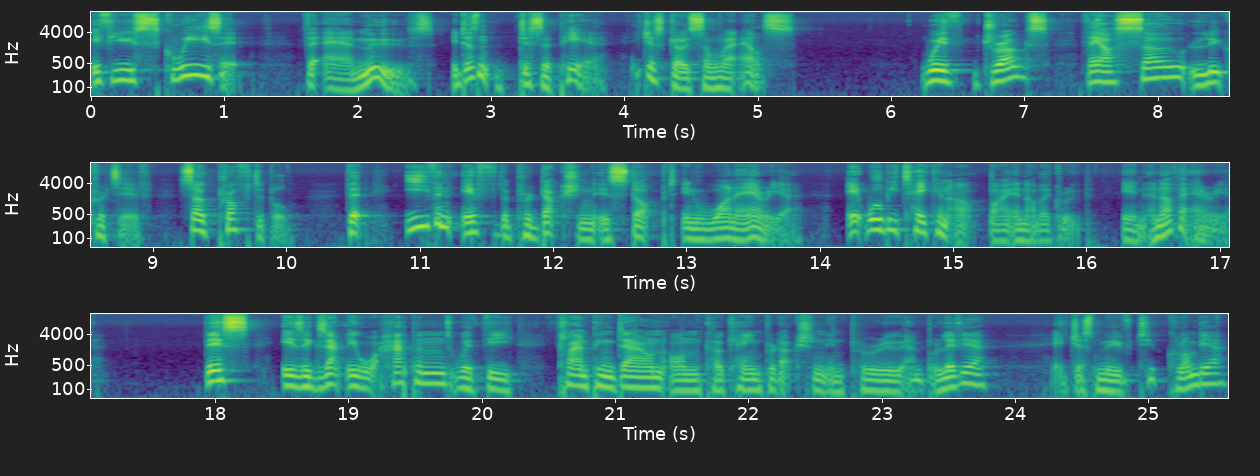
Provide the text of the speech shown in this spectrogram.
if you squeeze it, the air moves. It doesn't disappear, it just goes somewhere else. With drugs, they are so lucrative, so profitable, that even if the production is stopped in one area, it will be taken up by another group in another area. This is exactly what happened with the clamping down on cocaine production in Peru and Bolivia. It just moved to Colombia.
